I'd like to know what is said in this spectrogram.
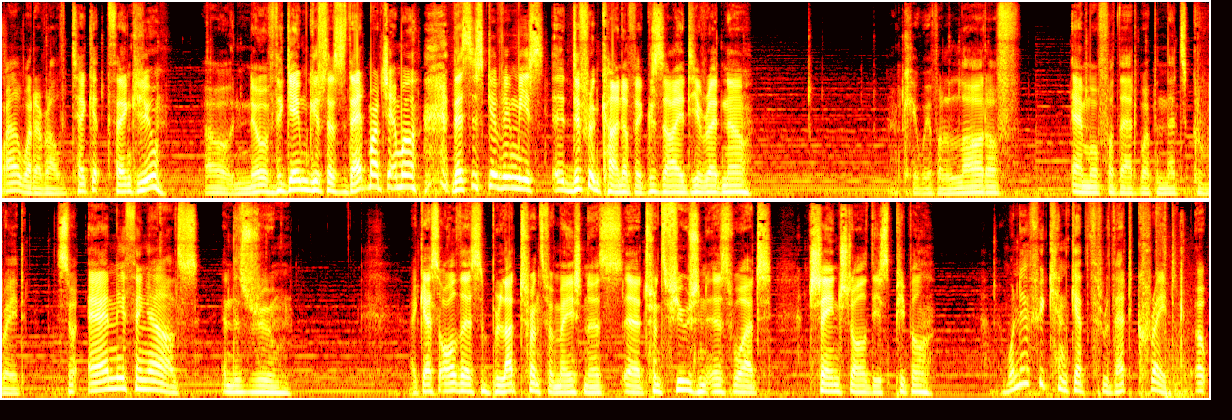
Well, whatever, I'll take it. Thank you. Oh no, if the game gives us that much ammo, this is giving me a different kind of anxiety right now. Okay, we have a lot of ammo for that weapon. That's great. So anything else in this room? I guess all this blood transformation is, uh, transfusion is what changed all these people. I wonder if we can get through that crate. Oh,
